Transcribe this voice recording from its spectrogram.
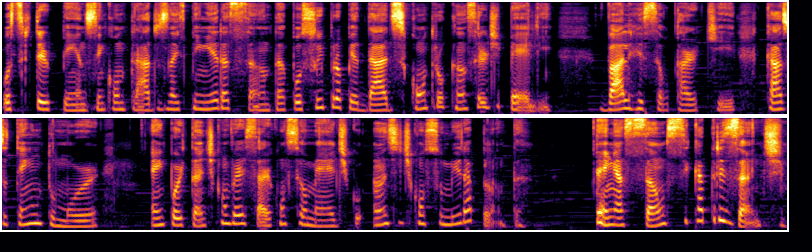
Os triterpenos encontrados na espinheira santa possuem propriedades contra o câncer de pele. Vale ressaltar que, caso tenha um tumor, é importante conversar com seu médico antes de consumir a planta. Tem ação cicatrizante.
